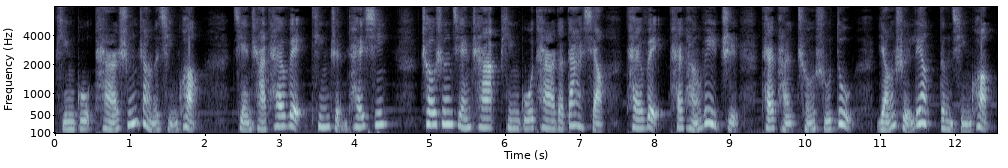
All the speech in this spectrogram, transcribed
评估胎儿生长的情况；检查胎位，听诊胎心；超声检查，评估胎儿的大小、胎位、胎盘位置、胎盘成熟度、羊水量等情况。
